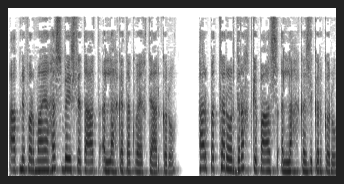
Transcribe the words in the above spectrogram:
آپ نے فرمایا، حسب استطاعت اللہ کا تقوی اختیار کرو۔ ہر پتھر اور درخت کے پاس اللہ کا ذکر کرو۔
